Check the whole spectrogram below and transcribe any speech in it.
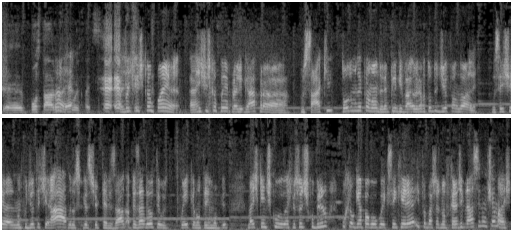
é, postaram Não, é- depois. Mas... É, é a gente porque. fez campanha, a gente fez campanha pra ligar para pro saque, todo mundo reclamando. Eu lembro que eu ligava, eu ligava todo dia falando, olha, vocês não podiam ter tirado, não sei o que, vocês tinham que ter avisado, apesar de eu ter o Quake, eu não ter removido, mas quem as pessoas descobriram porque alguém apagou o Quake sem querer e foi baixar de novo que era de graça e não tinha mais.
